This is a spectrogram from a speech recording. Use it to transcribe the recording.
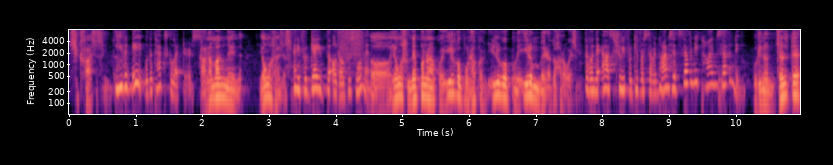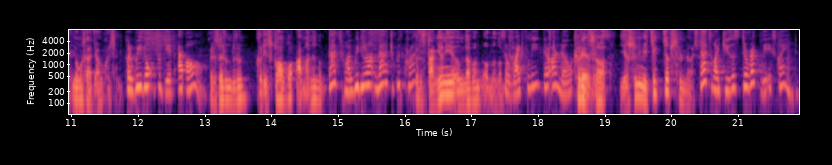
식사하셨습니다. He even ate with the tax collectors. 가늠한 여인 용서하셨습니다. And he forgave the adulterous woman. 어, 용서 몇 번 하고 일곱 번 하고 일곱 번에 일흔 번이라도 하라고 했습니다. That when they asked, should we forgive for seven times? He said 70 times 70. 우리는 절대 용서하지 않고 있습니다. But we don't forgive at all. 그래서 여러분들은 그리스도하고 안 맞는 겁니다. That's why we do not match with 그래서 Christ. 당연히 응답은 없는 So 겁니다. rightfully, there are no 그래서 answers. 예수님이 직접 설명하셨어요. That's why Jesus directly explained.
